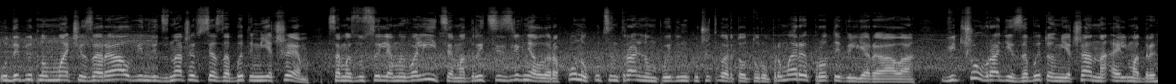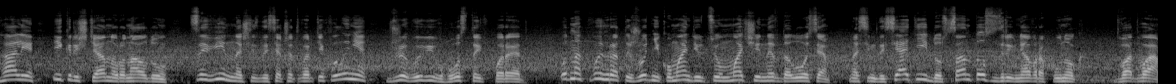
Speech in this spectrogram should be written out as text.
У дебютному матчі за Реал він відзначився забитим м'ячем. Саме зусиллями валійця мадридці зрівняли рахунок у центральному поєдинку четвертого туру примери проти Вільяреала. Відчув радість забитого м'яча на Ель Мадригалі і Кріштіану Роналду. Це він на 64-й хвилині вже вивів гостей вперед. Однак виграти жодній команді у цьому матчі не вдалося. На 70-й до Сантос зрівняв рахунок 2-2.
